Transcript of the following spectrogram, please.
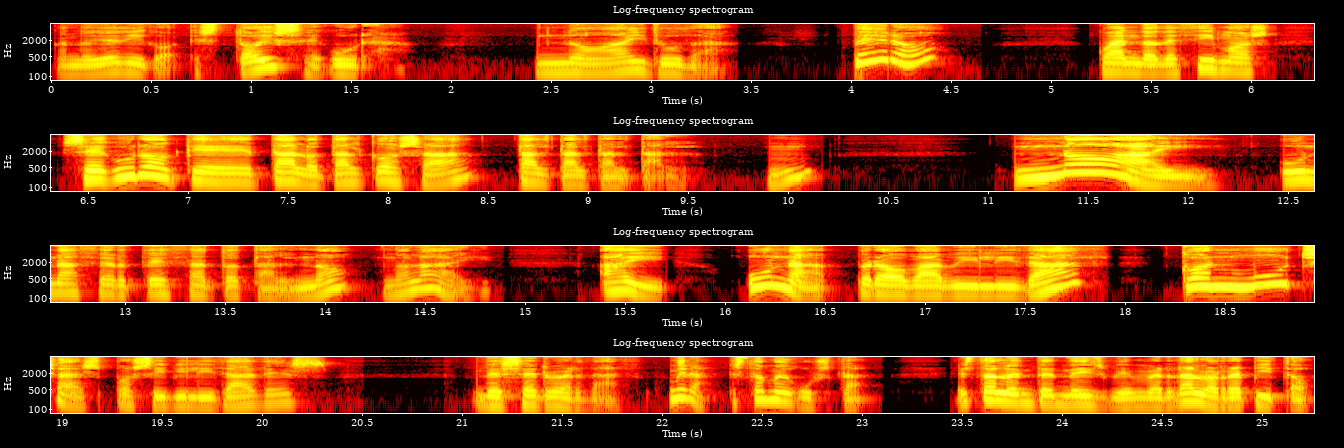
Cuando yo digo estoy segura, no hay duda. Pero cuando decimos seguro que tal o tal cosa, tal, tal, tal, tal, no hay una certeza total, no, no la hay. Hay una probabilidad con muchas posibilidades de ser verdad. Mira, esto me gusta. Esto lo entendéis bien, ¿verdad? Lo repito.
